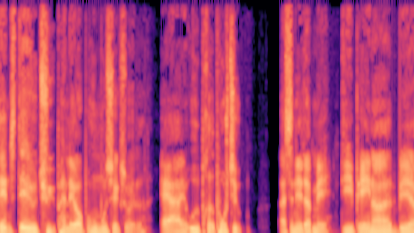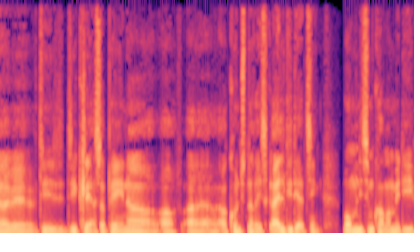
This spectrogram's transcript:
den stereotyp, han laver på homoseksuelle, er udpræget positiv. Altså netop med, de er pænere, de, de, de klæder sig pænere og, og, og, og kunstnerisk og alle de der ting, hvor man ligesom kommer med de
